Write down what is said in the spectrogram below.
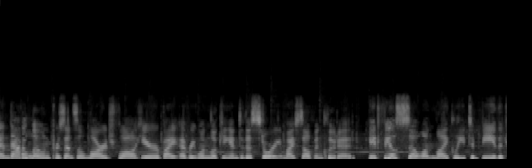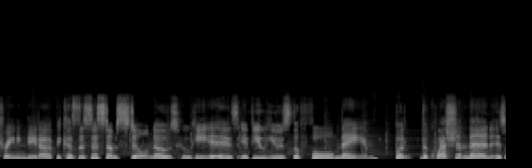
and that alone presents a large flaw here by everyone looking into this story, myself included. It feels so unlikely to be the training data because the system still knows who he is if you use the full name. But the question then is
